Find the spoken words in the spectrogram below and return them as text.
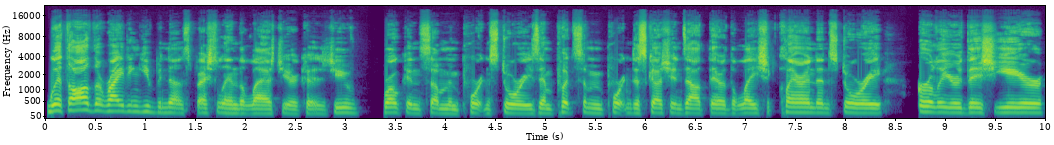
with all the writing you've been done, especially in the last year, because you've broken some important stories and put some important discussions out there. The Layshia Clarendon story earlier this year,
